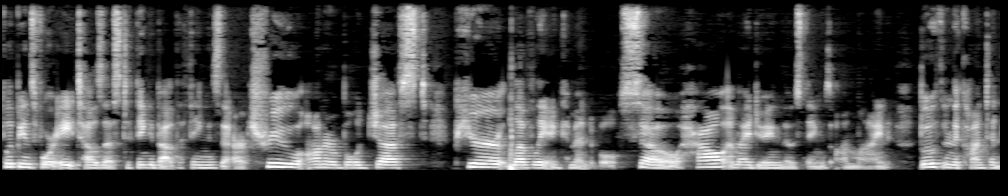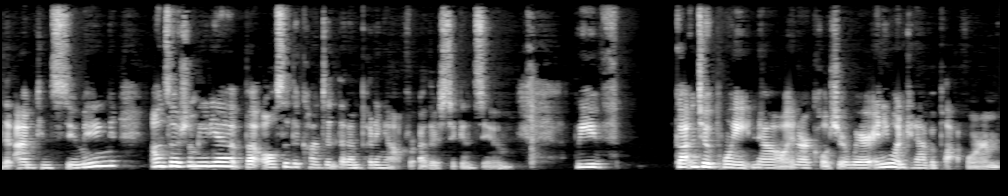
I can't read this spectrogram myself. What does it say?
Philippians 4 8 tells us to think about the things that are true, honorable, just, pure, lovely, and commendable. So, how am I doing those things online, both in the content that I'm consuming on social media, but also the content that I'm putting out for others to consume? We've gotten to a point now in our culture where anyone can have a platform,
